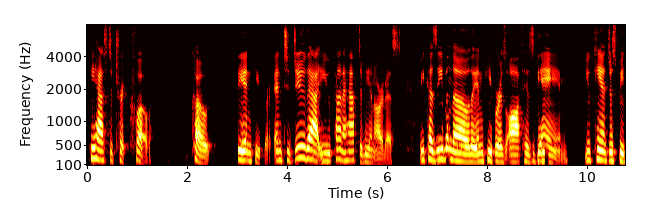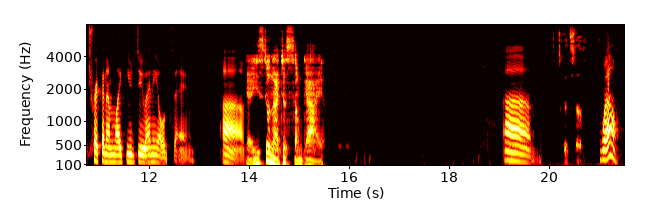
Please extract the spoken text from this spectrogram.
he has to trick Kvothe, Kote, the innkeeper, and to do that, you kind of have to be an artist because even though the innkeeper is off his game, you can't just be tricking him like you do any old thing. Um, Yeah, he's still not just some guy. um, It's good stuff. well,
